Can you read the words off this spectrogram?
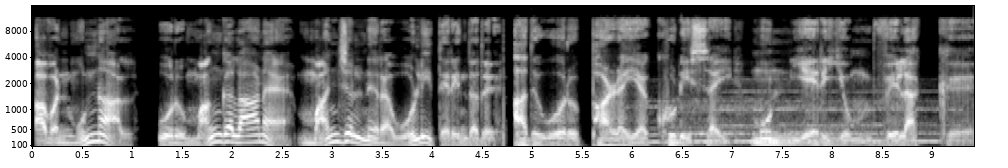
அவன் முன்னால் ஒரு மங்கலான மஞ்சள் நிற ஒளி தெரிந்தது. அது ஒரு பழைய குடிசை முன் எரியும் விளக்கு.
